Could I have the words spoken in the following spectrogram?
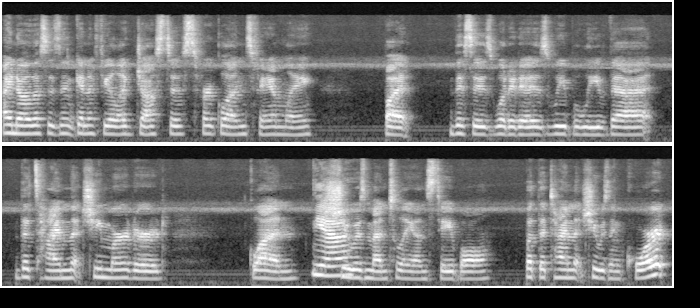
I know this isn't going to feel like justice for Glenn's family, but this is what it is. We believe that the time that she murdered Glenn, Yeah. she was mentally unstable, but the time that she was in court,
